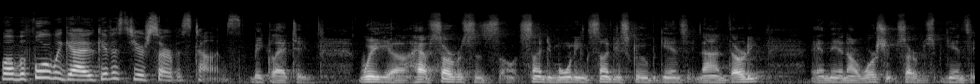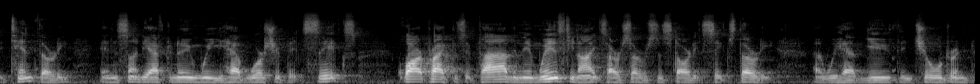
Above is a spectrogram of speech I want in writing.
Well, before we go, give us your service times. Be glad to. We uh, have services on Sunday morning. Sunday school begins at 9:30, and then our worship service begins at 10:30. And Sunday afternoon we have worship at six, choir practice at five, and then Wednesday nights our services start at 6:30. Uh, we have youth and children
